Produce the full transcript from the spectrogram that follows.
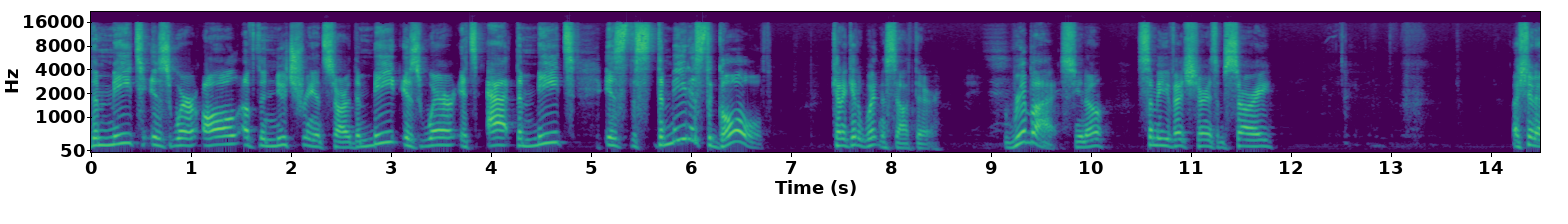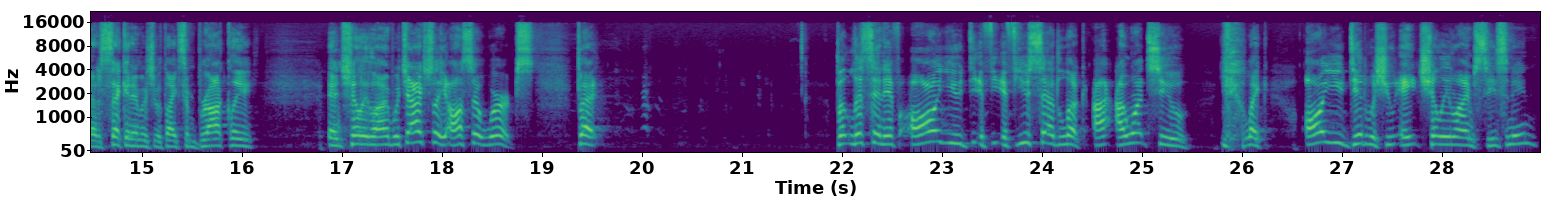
The meat is where all of the nutrients are. The meat is where it's at. The meat is the, the meat is the gold. Can I get a witness out there? Ribeyes, you know? Some of you vegetarians, I'm sorry. I should have had a second image with like some broccoli and chili lime, which actually also works. But but listen, if all you if if you said, look, I, I want to like all you did was you ate chili lime seasoning,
